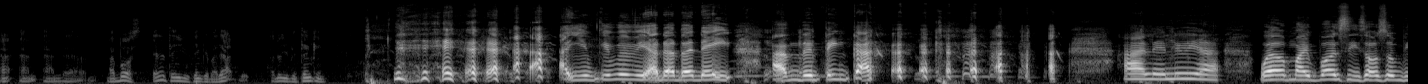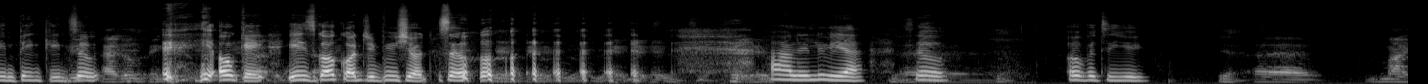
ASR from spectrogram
and, and, and uh, my boss, anything you think about that? I know you've been thinking. You've given me another day. I'm the thinker. Hallelujah. Well, my boss has also been thinking. So, I don't think. okay, he's got contribution. So, hallelujah. So, over to you. Yeah, Uh, my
